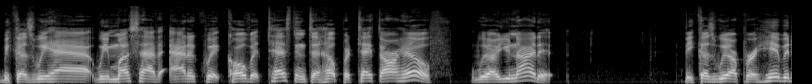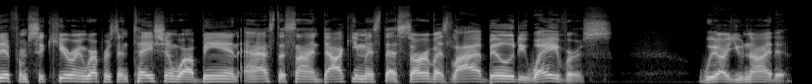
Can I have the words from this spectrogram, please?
because we have we must have adequate COVID testing to help protect our health. We are united. Because we are prohibited from securing representation while being asked to sign documents that serve as liability waivers. We are united.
